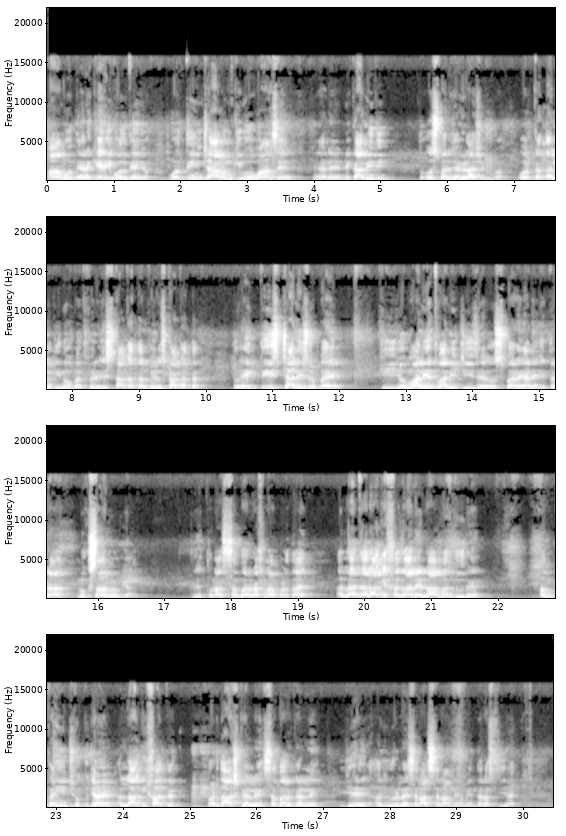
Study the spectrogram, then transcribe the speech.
आम होते हैं ना, केरी बोलते हैं जो, वो तीन चार उनकी वो वहाँ से, यानी निकाली थी तो उस पर झगड़ा शुरू हुआ। और कत्ल की नौबत, फिर इसका कत्ल, फिर उसका कत्ल। तो एक तीस चालीस रुपए की जो मालियत वाली चीज़ है, उस पर यानी इतना नुकसान हो गया। तो ये थोड़ा सब्र रखना पड़ता है। अल्लाह ताला के ख़जाने लामहदूद हैं। हम कहीं झुक जाएँ, अल्लाह की खातिर बर्दाश्त कर लें, सब्र कर लें। ये हजूर सलाम ने हमें दरस दिया है।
